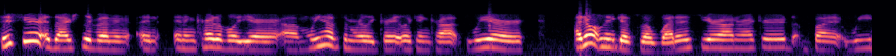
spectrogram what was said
This year has actually been an, an, an incredible year. Um, we have some really great looking crops. We are, I don't think it's the wettest year on record, but we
